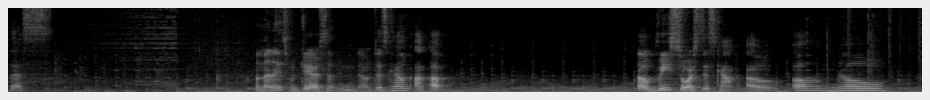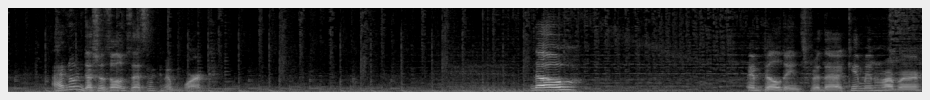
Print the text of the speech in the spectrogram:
this. Amenities for garrison, no. Discount on up. A resource discount. Oh, oh no. I have no industrial zone, so that's not going to work. No. And buildings for the Cayman Harbor.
